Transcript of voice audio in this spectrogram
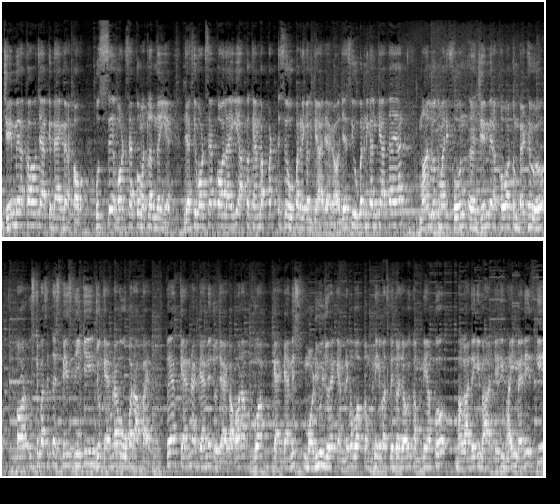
जेब में रखा हो चाहे आपके बैग में रखा हो, उससे व्हाट्सएप को मतलब नहीं है। जैसे व्हाट्सएप कॉल आएगी, आपका कैमरा पट्ट से ऊपर निकल के आ जाएगा। और जैसे ही ऊपर निकल के आता है यार, मान लो तुम्हारी फ़ोन जेब में रखा हुआ और तुम बैठे हुए हो, और उसके पास इतना स्पेस नहीं कि जो कैमरा वो ऊपर आ पाए तो यार कैमरा डैमेज हो जाएगा। और आप, वो आप डैमेज मॉड्यूल जो है कैमरे का, वो आप कंपनी के पास लेकर जाओगे कंपनी आपको भगा देगी बाहर, कहेगी, भाई, मैंने इसकी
